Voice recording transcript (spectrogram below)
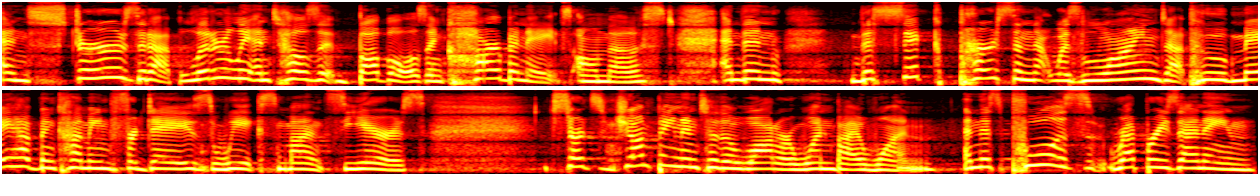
and stirs it up, literally, until it bubbles and carbonates almost. And then the sick person that was lined up, who may have been coming for days, weeks, months, years, starts jumping into the water one by one. And this pool is representing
